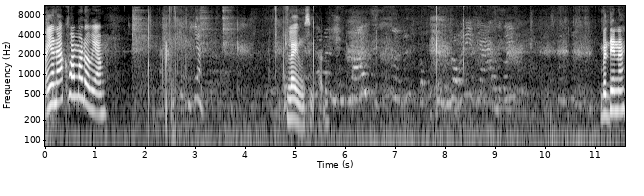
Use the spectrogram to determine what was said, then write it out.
અહીંયા નાખવા મળો હવે આમ. લાય હું શીખાડું. બધે ના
